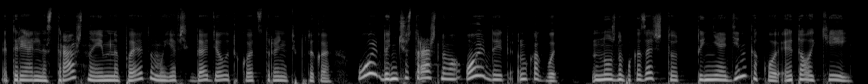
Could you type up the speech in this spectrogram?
Это реально страшно, и именно поэтому я всегда делаю такое отстранение, типа такая, ой, да ничего страшного, ой, да это, ну как бы, нужно показать, что ты не один такой, это окей.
